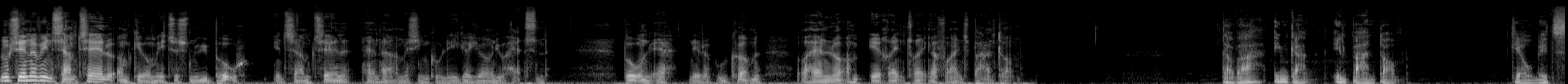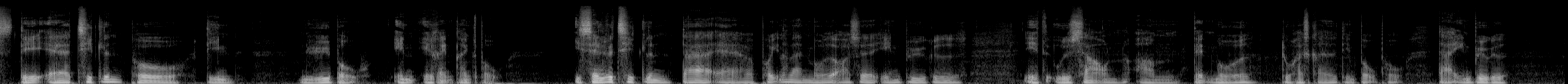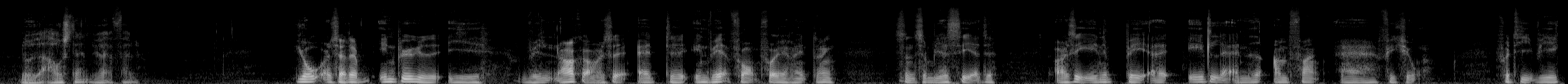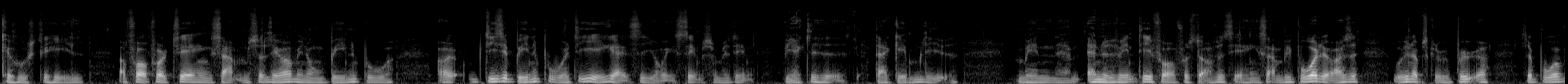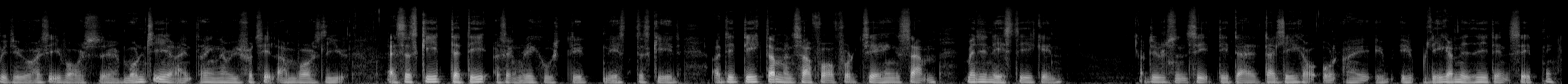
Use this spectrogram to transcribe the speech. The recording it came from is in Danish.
Nu sender vi en samtale om Geomettes nye bog. En samtale, han har med sin kollega Jørgen Johansen. Bogen er netop udkommet og handler om erindringer fra hans barndom. Der var engang en barndom. Geomets, det er titlen på din nye bog, en erindringsbog. I selve titlen, der er på en eller anden måde også indbygget et udsagn om den måde, du har skrevet din bog på. Der er indbygget noget afstand i hvert fald. Jo, altså der er indbygget i vel nok også, at uh, enhver form for erindring, sådan som jeg ser det, også indebærer et eller andet omfang af fiktion. Fordi vi ikke kan huske det hele. Og for at få det til at hænge sammen, så laver vi nogle bindebuer. Og disse bindebuer, de er ikke altid i overensstemmelse med den virkelighed, der er gennemlevet men øh, er nødvendige for at få stoffet til at hænge sammen. Vi bruger det også, uden at skrive bøger, så bruger vi det jo også i vores øh, mundtige erindring, når vi fortæller om vores liv. Altså skete der det, og så kan man ikke huske det næste, der skete. Og det digter man så for at få det til at hænge sammen med det næste igen. Og det er jo sådan set det, der, der ligger, under, øh, øh, ligger nede i den sætning.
